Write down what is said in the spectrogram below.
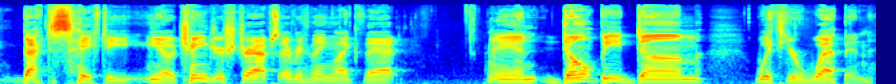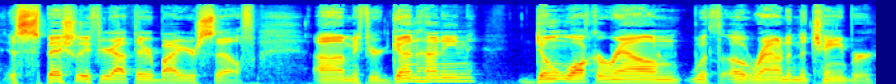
back to safety. You know, change your straps, everything like that. And don't be dumb with your weapon, especially if you're out there by yourself. Um, if you're gun hunting, don't walk around with a round in the chamber.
